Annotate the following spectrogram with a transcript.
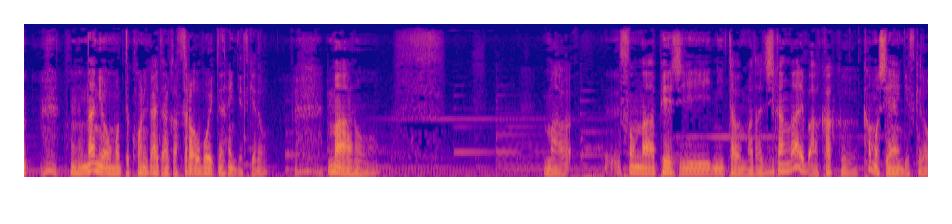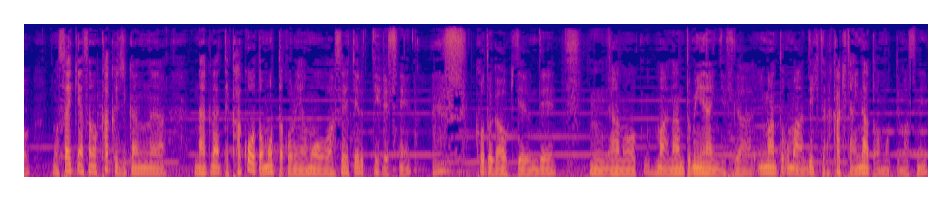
何を思ってここに書いたのかすら覚えてないんですけど。まあ、あの、まあ、そんなページに多分また時間があれば書くかもしれないんですけど、もう最近はその書く時間がなくなって書こうと思った頃にはもう忘れてるっていうですね ことが起きてるんで、うん、あの、まあなんとも言えないんですが、今んとこまあできたら書きたいなと思ってますね。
